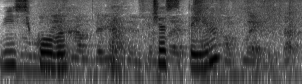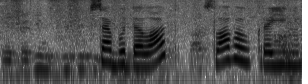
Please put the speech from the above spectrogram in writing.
військових частин. Все буде лад. Слава Україні!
